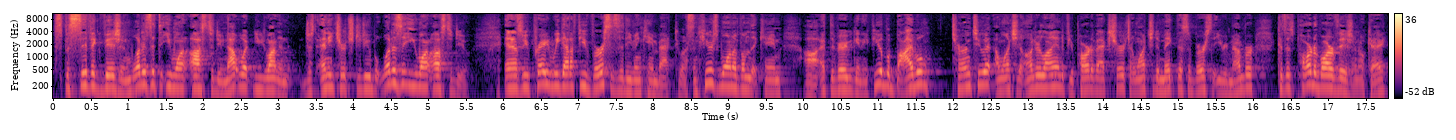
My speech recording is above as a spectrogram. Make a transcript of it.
specific vision. What is it that you want us to do? Not what you want in just any church to do, but what is it you want us to do? And as we prayed, we got a few verses that even came back to us. And here's one of them that came uh, at the very beginning. If you have a Bible, turn to it. I want you to underline it. If you're part of Acts Church, I want you to make this a verse that you remember because it's part of our vision, okay?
